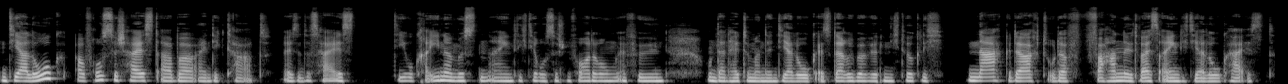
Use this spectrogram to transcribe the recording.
Und Dialog auf Russisch heißt aber ein Diktat. Also das heißt, die Ukrainer müssten eigentlich die russischen Forderungen erfüllen und dann hätte man den Dialog. Also darüber wird nicht wirklich nachgedacht oder verhandelt, was eigentlich Dialog heißt.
